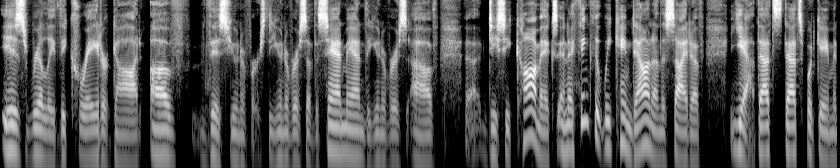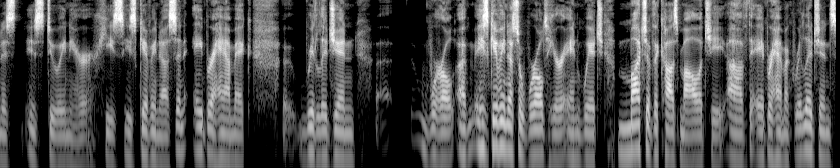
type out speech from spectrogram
is really the creator God of this universe, the universe of the Sandman, the universe of uh, DC Comics. And I think that we came down on the side of, yeah, that's that's what Gaiman is is doing here. He's he's giving us an Abrahamic uh, religion. Uh, world. Um, he's giving us a world here in which much of the cosmology of the Abrahamic religions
